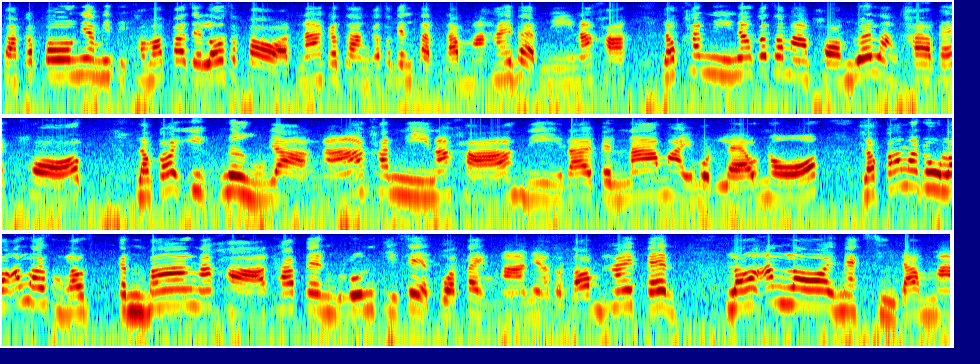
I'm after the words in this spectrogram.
ฝากระโปรงเนี่ยมีติดคำว่า Pajero Sport หน้ากระจังก็จะเป็นตัดดำมาให้แบบนี้นะคะ แล้วคันนี้เนี่ยก็จะมาพร้อมด้วยหลังคาแบ็คท็อป แล้วก็อีกหนึ่งอย่างนะคันนี้นะคะ นี่ได้เป็นหน้าใหม่หมดแล้วเนาะแล้วก็มาดูล้ออะลอยของเรากันบ้างนะคะ ถ้าเป็นรุ่นพิเศษตัวแต่งมาเนี่ยจะต้องให้เป็นล้ออะลอยแม็กสีดำมา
